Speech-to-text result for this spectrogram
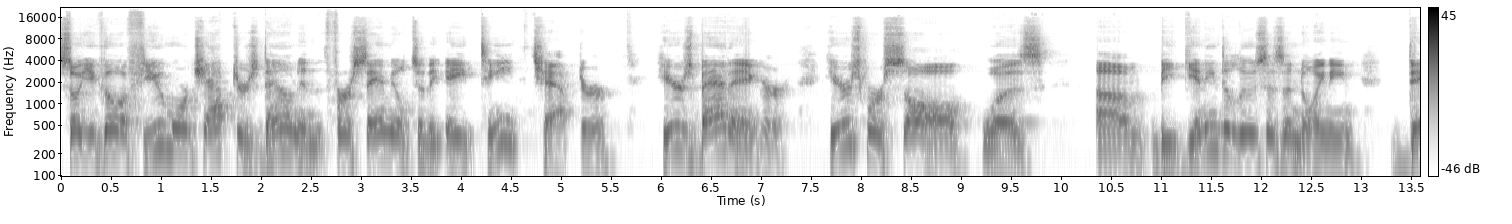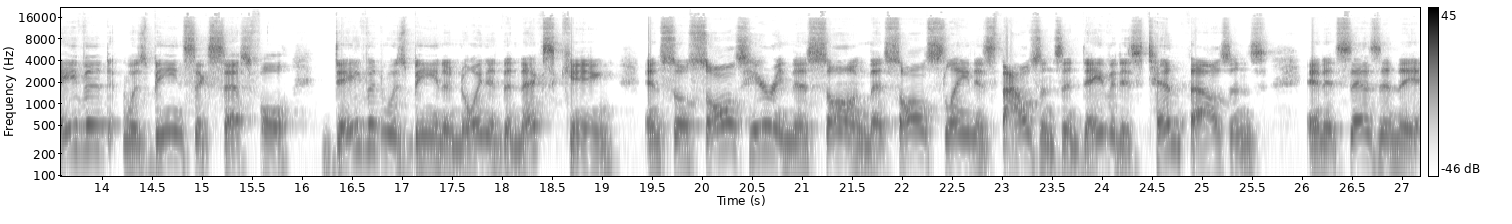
So you go a few more chapters down in First Samuel to the 18th chapter. Here's bad anger. Here's where Saul was um, beginning to lose his anointing. David was being successful. David was being anointed the next king. And so Saul's hearing this song that Saul's slain his thousands and David is ten thousands. And it says in the,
